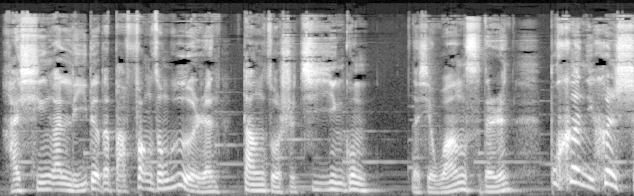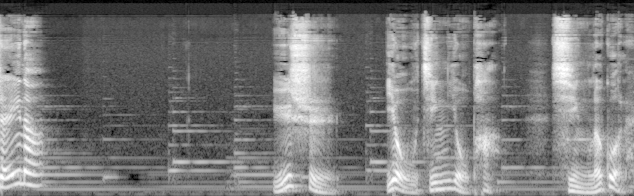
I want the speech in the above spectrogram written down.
还心安理得的把放纵恶人当作是积阴功，那些枉死的人不恨你恨谁呢？于是，又惊又怕，醒了过来，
